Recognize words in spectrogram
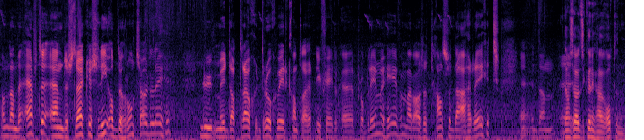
om dan de erwten en de struikjes niet op de grond zouden liggen. Nu, met dat droog, droog weer kan dat niet veel uh, problemen geven, maar als het ganse dagen regent, eh, dan... Uh, dan zouden ze kunnen gaan rotten.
